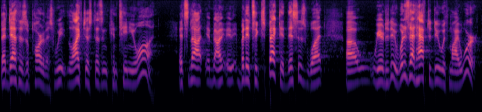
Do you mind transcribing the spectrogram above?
That death is a part of us. We, life just doesn't continue on. It's not, but it's expected. This is what uh, we're to do. What does that have to do with my work?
